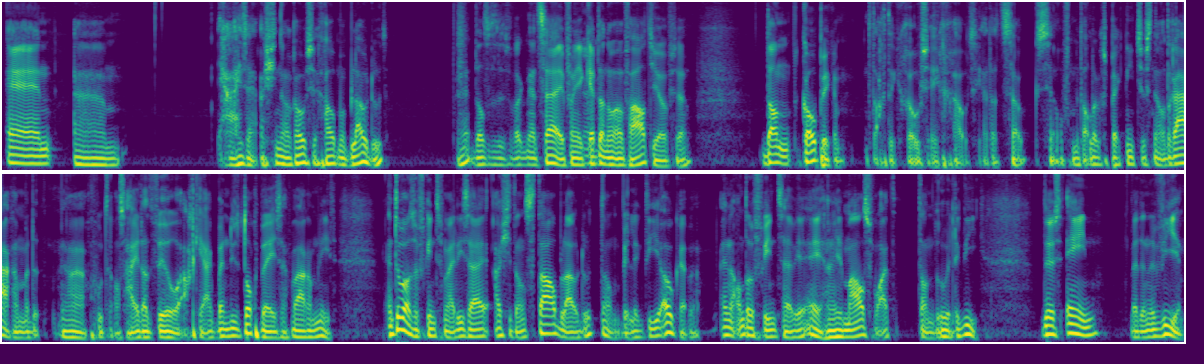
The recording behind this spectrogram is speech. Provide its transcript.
En ehm, ja, hij zei, als je nou roze, goud met blauw doet. Hè, dat is dus wat ik net zei. Van, ik Ja. heb dan nog een verhaaltje of zo. Dan koop ik hem. Toen dacht ik, roze, goud. Ja, dat zou ik zelf met alle respect niet zo snel dragen. Maar ja, goed, als hij dat wil. Ach ja, ik ben nu toch bezig. Waarom niet? En toen was een vriend van mij die zei, als je dan staalblauw doet, dan wil ik die ook hebben. En een andere vriend zei weer, hey, helemaal zwart, dan doe ik die. Dus één met een vier.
